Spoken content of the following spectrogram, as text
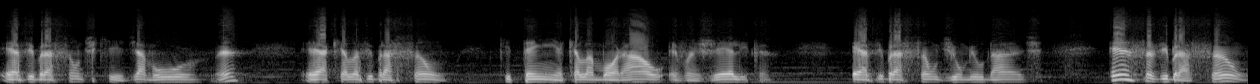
é a vibração de quê? De amor, né? é aquela vibração que tem aquela moral evangélica, é a vibração de humildade. Essa vibração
